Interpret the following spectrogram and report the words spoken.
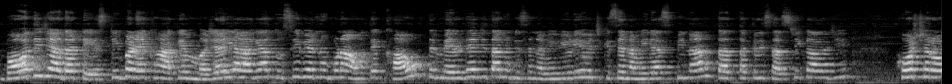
ਬਹੁਤ ਹੀ ਜ਼ਿਆਦਾ ਟੇਸਟੀ ਬਣੇ, ਖਾ ਕੇ ਮਜ਼ਾ ਹੀ ਆ ਗਿਆ। ਤੁਸੀਂ ਵੀ ਇਹਨੂੰ ਬਣਾਓ ਤੇ ਖਾਓ ਤੇ ਮਿਲਦੇ ਹਾਂ ਜੀ ਤੁਹਾਨੂੰ ਕਿਸੇ ਨਵੀਂ ਵੀਡੀਓ ਵਿੱਚ, ਕਿਸੇ ਨਵੀਂ ਰੈਸਪੀ ਨਾਲ। ਤਦ ਤੱਕ ਲਈ ਸਤਿ ਸ਼੍ਰੀ ਅਕਾਲ ਜੀ। ਖੁਸ਼ ਰਹੋ,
